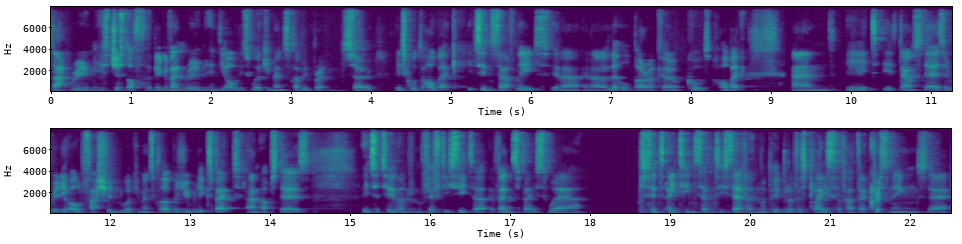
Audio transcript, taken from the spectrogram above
that room is just off the big event room in the oldest working men's club in Britain. So it's called the Holbeck. It's in South Leeds, in a in a little borough called Holbeck, and it is downstairs a really old fashioned working men's club, as you would expect, and upstairs it's a 250 seater event space where since 1877, the people of this place have had their christenings, their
